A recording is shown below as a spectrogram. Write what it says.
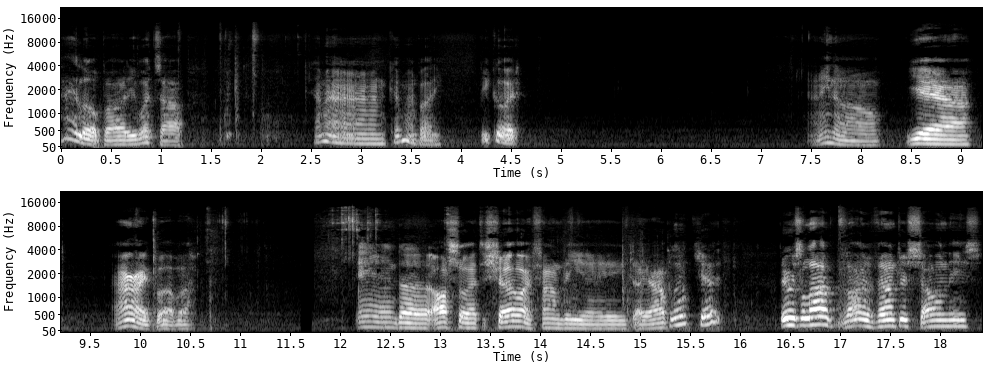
hi, little buddy. What's up? Come on, come on, buddy. Be good. I know. Yeah. All right, Bubba. And uh, also at the show, I found the uh, Diablo kit. There was a lot, a lot of vendors selling these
